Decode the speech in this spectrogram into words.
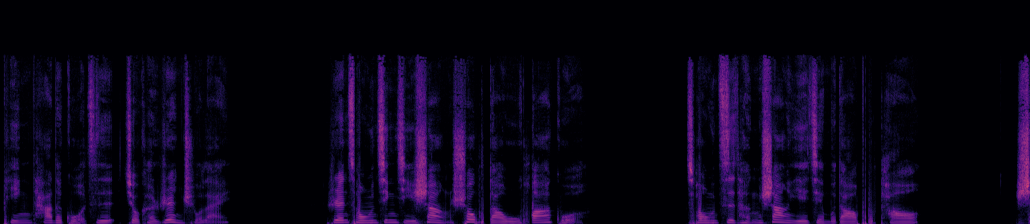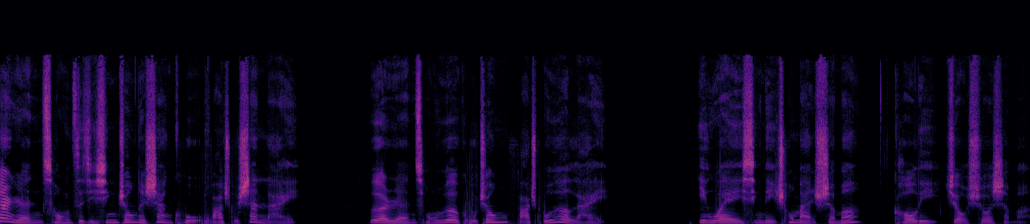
凭它的果子就可认出来。人从荆棘上收不到无花果，从紫藤上也捡不到葡萄。善人从自己心中的善苦发出善来，恶人从恶库中发出恶来，因为心里充满什么？口里就说什么。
